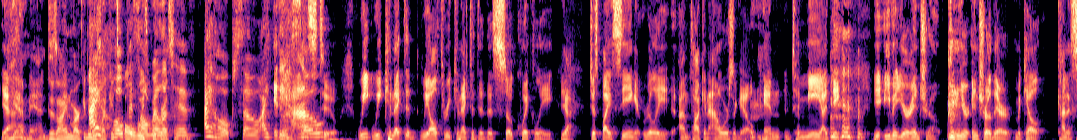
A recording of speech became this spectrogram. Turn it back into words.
Yeah, yeah man design marketing is I like hope it's it's, all relative. I hope so. I It think has so. to. We we connected. We all three connected to this so quickly. Yeah. Just by seeing it, really, I'm talking hours ago. And to me, I think even your intro, your intro there, Mikkel, kind of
